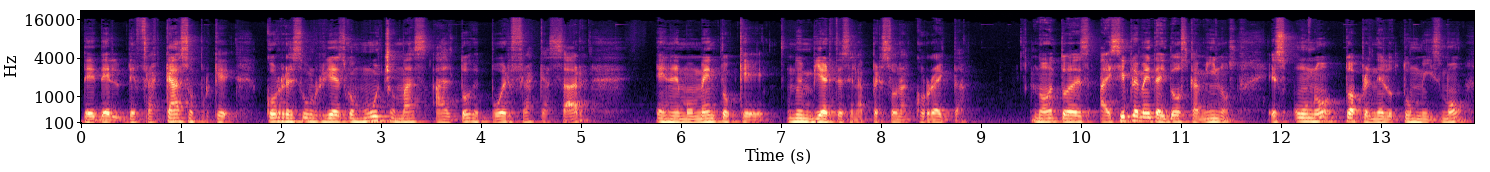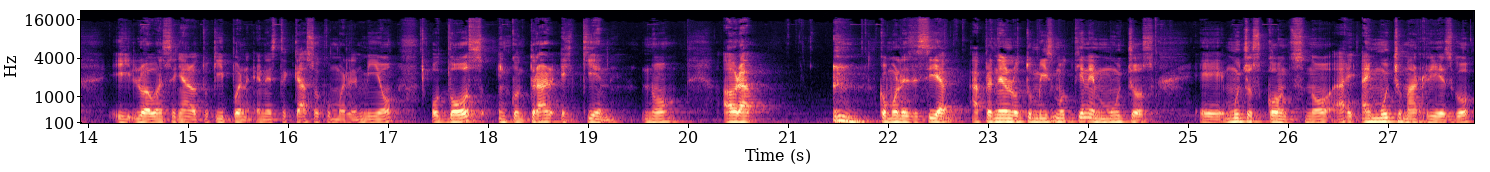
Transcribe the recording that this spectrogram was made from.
de, fracaso porque corres un riesgo mucho más alto de poder fracasar en el momento que no inviertes en la persona correcta. ¿no? Entonces, hay, simplemente hay dos caminos. Es uno, tú aprenderlo tú mismo y luego enseñar a tu equipo, en, este caso como era el mío. O dos, encontrar el quién. ¿no? Ahora, como les decía, aprenderlo tú mismo tiene muchos, eh, muchos cons, ¿no? Hay, hay, mucho más riesgo,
